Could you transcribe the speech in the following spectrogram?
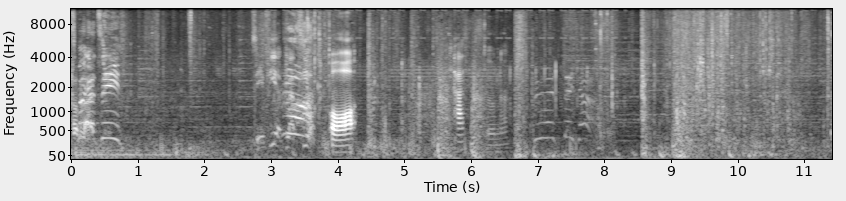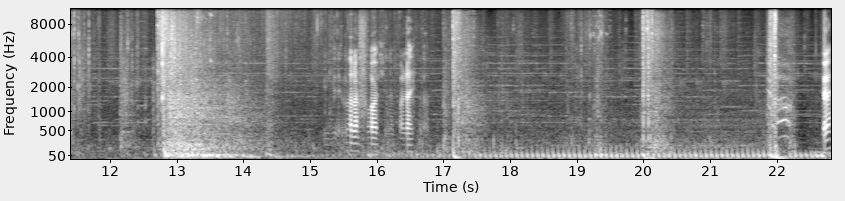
Verbleibt. C4 platziert. Oh. Ich hasse es so, ne? Wie sie immer davor dann ich das. Hä?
